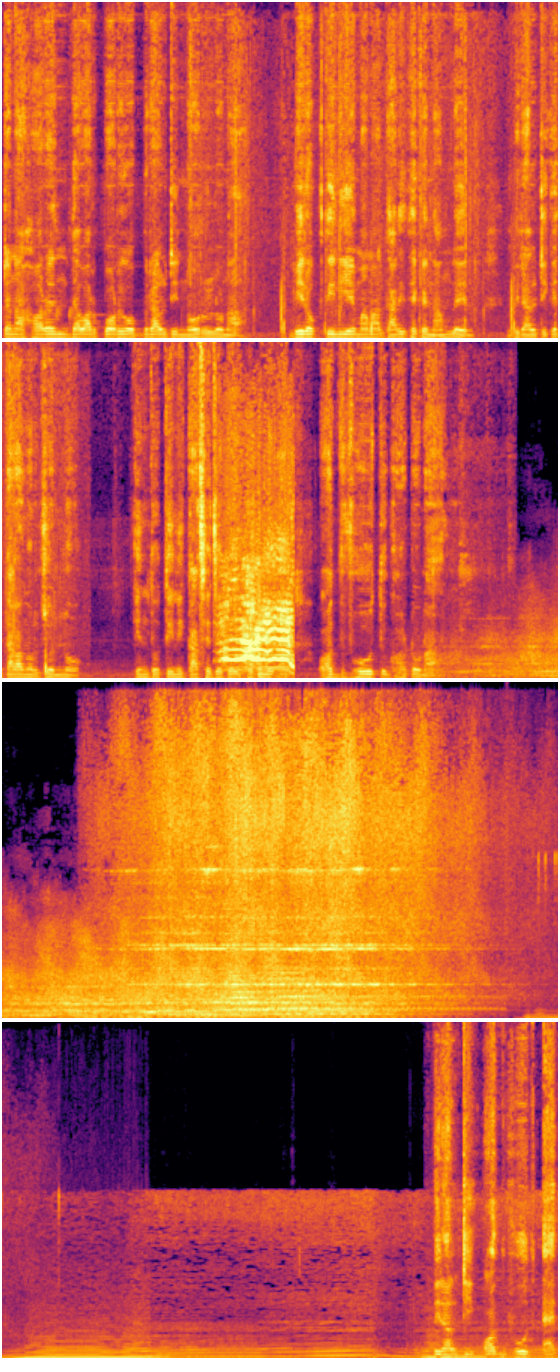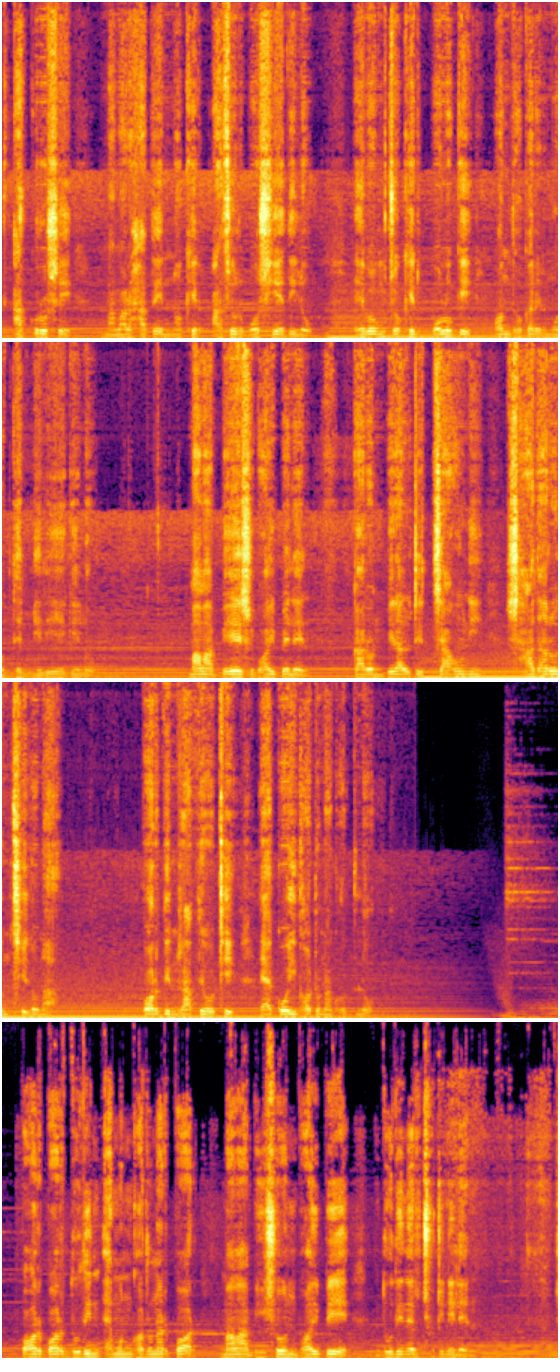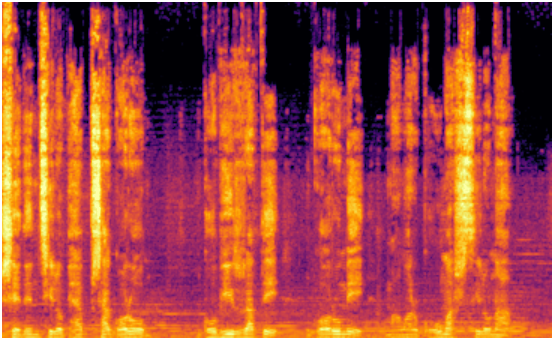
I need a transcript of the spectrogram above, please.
একটানা হরেন দেওয়ার পরেও বিড়ালটি নড়ল না। বিরক্তি নিয়ে মামা গাড়ি থেকে নামলেন বিড়ালটিকে তাড়ানোর জন্য। কিন্তু তিনি কাছে যেতেই ঘটল অদ্ভুত ঘটনা। বিড়ালটি অদ্ভুত এক আক্রোশে মামার হাতে নখের আঁচড় বসিয়ে দিল এবং চোখের পলকে অন্ধকারের মধ্যে মিলিয়ে গেল। মামা বেশ ভয় পেলেন, কারণ বিড়ালটির চাহনি সাধারণ ছিল না। পরদিন রাতেও ঠিক একই ঘটনা ঘটল। পরপর দুদিন এমন ঘটনার পর মামা ভীষণ ভয় পেয়ে দুদিনের ছুটি নিলেন। সেদিন ছিল ভ্যাবসা গরম। গভীর রাতে গরমে মামার ঘুম আসছিল না।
